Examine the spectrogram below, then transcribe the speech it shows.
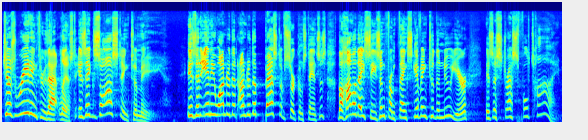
Just reading through that list is exhausting to me. Is it any wonder that, under the best of circumstances, the holiday season from Thanksgiving to the New Year is a stressful time?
